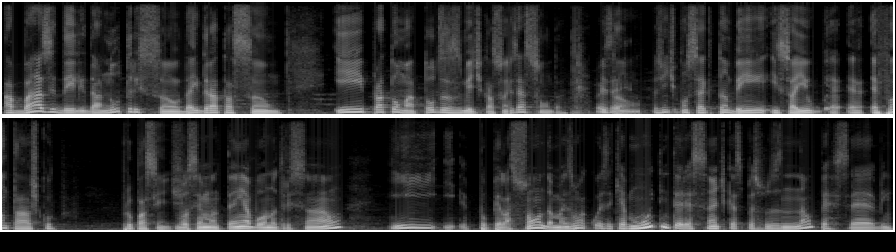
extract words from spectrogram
a base dele da nutrição, da hidratação e para tomar todas as medicações é a sonda. Pois é. então, a gente consegue também, isso aí é, é- é fantástico para o paciente. Você mantém a boa nutrição e, e pela sonda, mas uma coisa que é muito interessante que as pessoas não percebem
